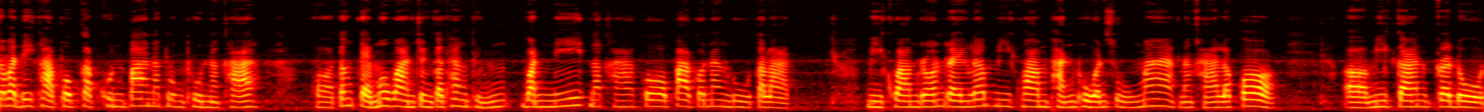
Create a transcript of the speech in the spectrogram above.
สวัสดีค่ะ พบกับคุณป้านักลงทุนนะคะออตั้งแต่เมื่อวานจนกระทั่งถึงวันนี้นะคะ ก็ป้าก็นั่งดูตลาด มีความร้อนแรงและมีความผันผวนสูงมากนะคะ แล้วก็เอ่อมีการกระโดด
